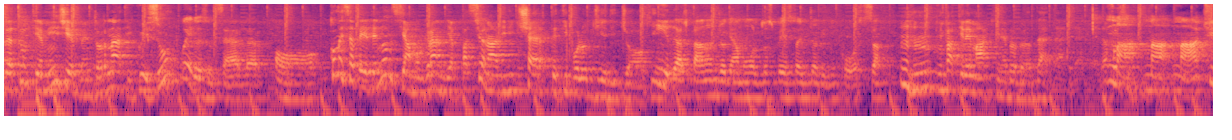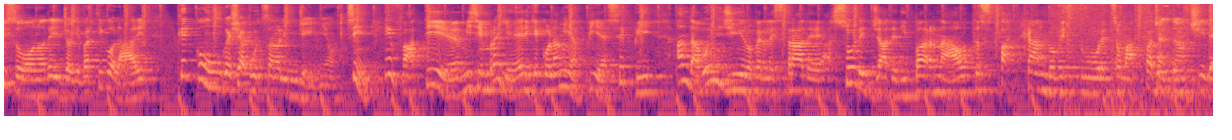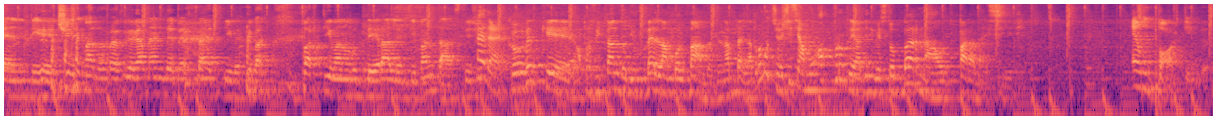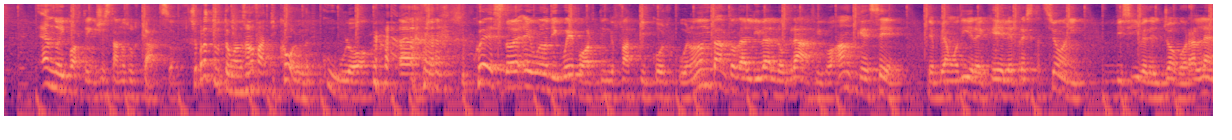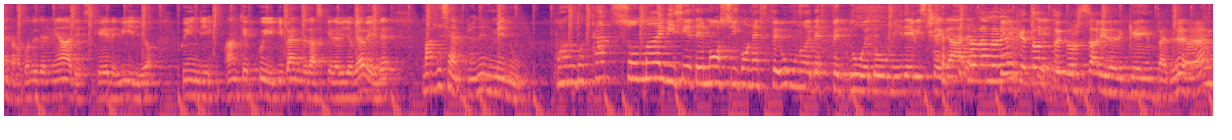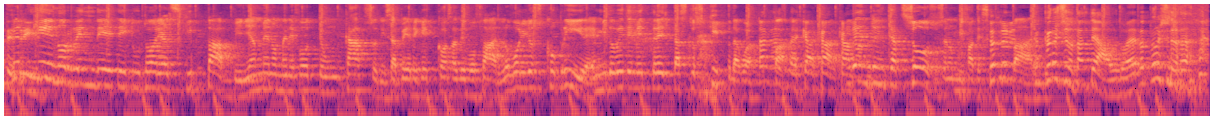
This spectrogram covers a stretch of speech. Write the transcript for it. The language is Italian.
Salve a tutti amici e bentornati qui su due sul server. Oh, come sapete non siamo grandi appassionati di certe tipologie di giochi. In realtà non giochiamo molto spesso ai giochi di corsa. Mhm, Infatti le macchine proprio... Da, da, da, da, Ma, ma, ma ci sono dei giochi particolari che comunque ci aguzzano l'ingegno. Sì, infatti eh, mi sembra ieri che con la mia PSP andavo in giro per le strade soleggiate di Burnout spaccando vetture, insomma Facendo una- incidenti cinematograficamente perfetti perché pa- partivano con dei rallenti fantastici. Ed ecco perché, approfittando di un bel humble bundle, di una bella promozione, ci siamo appropriati di questo Burnout Paradise City. È un porting. E noi i porting ci stanno sul cazzo. Soprattutto quando sono fatti col culo. Eh, questo è uno di quei porting fatti col culo, non tanto dal livello grafico, anche se dobbiamo dire che le prestazioni visive del gioco rallentano con determinate schede video, quindi anche qui dipende da scheda video che avete, ma ad esempio nel menu quando cazzo mai vi siete mossi con F1 ed F2 tu mi devi spiegare non hanno neanche perché? tolto i dorsali del gamepad, cioè veramente triste. Perché non rendete i tutorial skippabili? A me non me ne fotte un cazzo di sapere che cosa devo fare, lo voglio scoprire e mi dovete mettere il tasto skip da qualche Ta- parte. aspetta, ca- ca- calma. Divento incazzoso se non mi fate skippare. Però ci sono tante auto, eh, però ci sono tante,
